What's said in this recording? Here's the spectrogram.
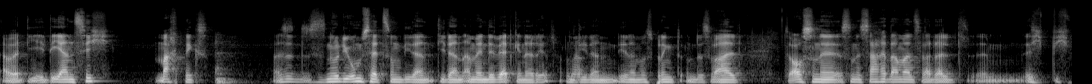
aber die Idee an sich macht nichts. Also das ist nur die Umsetzung, die dann, die dann am Ende Wert generiert und Ja. die dann, die dann was bringt. Und das war halt so auch so eine, so eine Sache damals, war halt, ähm, ich, ich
